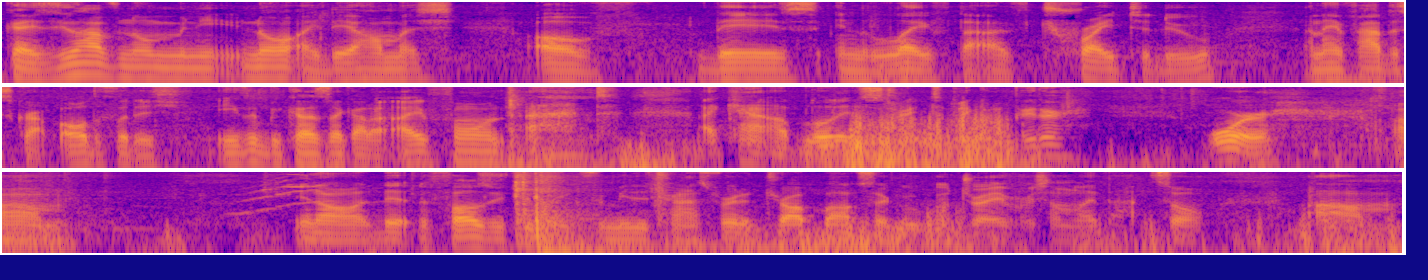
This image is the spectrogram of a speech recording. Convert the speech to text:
guys you have no many no idea how much of days in the life that i've tried to do and i've had to scrap all the footage either because i got an iphone and i can't upload it straight to my computer or um you know the, the files are too big for me to transfer to dropbox or google drive or something like that so um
